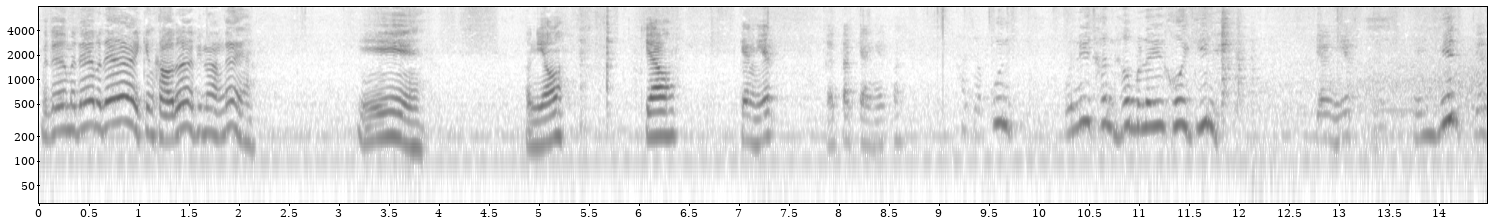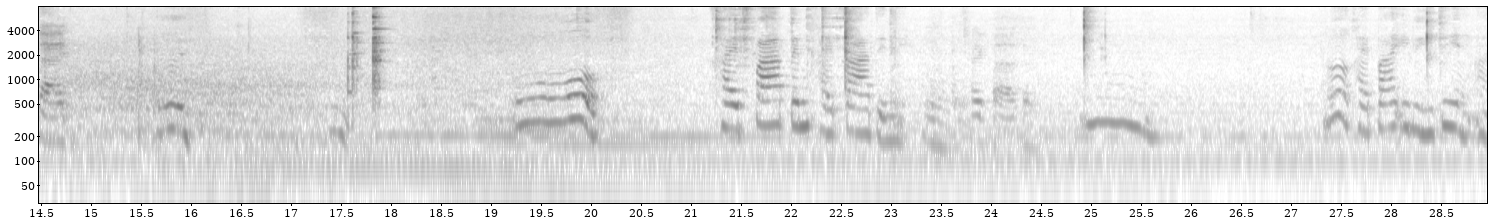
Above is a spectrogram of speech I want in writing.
มาเด้อมาเด้อมาเด้อกินข้าวเด้อพี่น้องเด้อนี่ข้าวเหนียวเจียวแกงเห็ดเดี๋ยวตักแกงเห็ดก่อนข้าเจ้าคุณวันนี้ท่านทำอะไรให้ค่อยกินแกงเห็ดไอ้ยิดเสียดายเอ้ยโอ้ไข่ปลาเป็นไข่ปลาตินี่อืมใช่ป่าจ้ะอืมเออไข่ปลาอีหลีที่ไอ้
